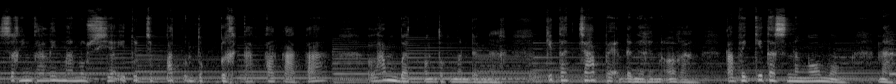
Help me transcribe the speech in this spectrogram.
Seringkali manusia itu cepat untuk berkata-kata, lambat untuk mendengar. Kita capek dengerin orang, tapi kita senang ngomong. Nah,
